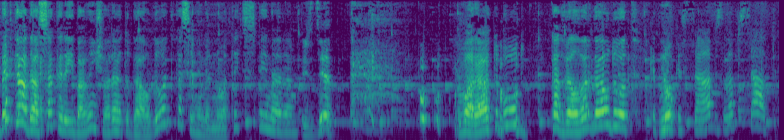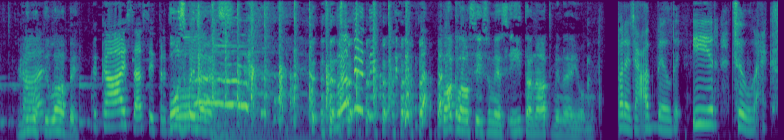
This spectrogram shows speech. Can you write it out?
Bet kādā sakarībā viņš varētu gaudot, kas viņam ir noticis, piemēram, Viņš dzied. Varētu būt, kad vēl var gaudot? Kad Nu, kaut kas sāp, zops sāp. ļoti labi. Ka kājas asit pret Uzminēts! Nopietni! Paklausīsimies īstenā atminējumu. Pareizā atbilde ir cilvēks.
